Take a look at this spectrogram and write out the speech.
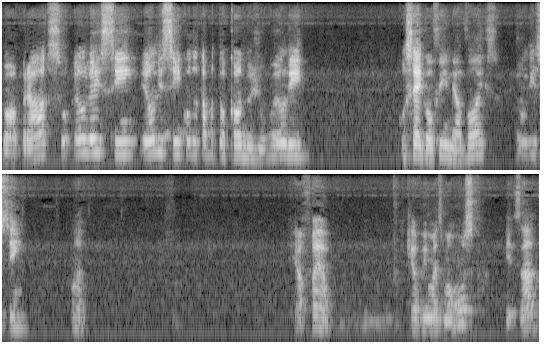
um abraço. Eu li sim, eu li sim quando eu estava tocando, Ju, eu li. Consegue ouvir minha voz? Eu li sim. Vamos lá. Rafael, quer ouvir mais uma música? Pesado?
